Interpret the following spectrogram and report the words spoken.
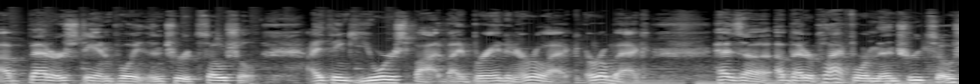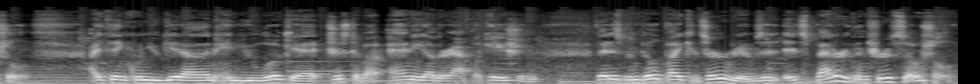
a better standpoint than Truth Social. I think Your Spot by Brandon Erlach, Erlbeck has a, a better platform than Truth Social. I think when you get on and you look at just about any other application that has been built by conservatives, it, it's better than Truth Social.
